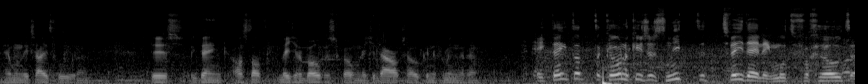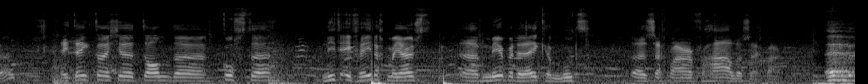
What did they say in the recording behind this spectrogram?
helemaal niks uitvoeren. Dus ik denk als dat een beetje naar boven is gekomen, dat je daarop zou kunnen verminderen. Ik denk dat de coronacrisis niet de tweedeling moet vergroten. Ik denk dat je dan de kosten niet evenredig, maar juist uh, meer rijken moet uh, zeg maar, verhalen. Zeg maar. Uh,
